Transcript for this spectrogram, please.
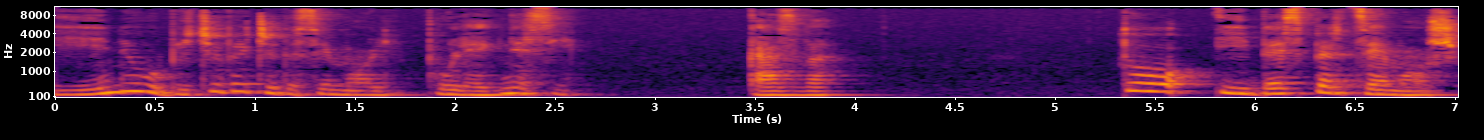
и не обича вече да се моли. Полегне си. Казва. То и без перце може.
